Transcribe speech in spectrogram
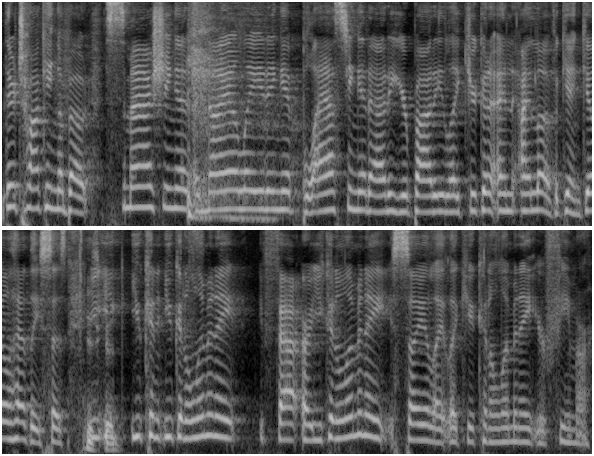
they're talking about smashing it, annihilating it, blasting it out of your body. Like you're gonna. And I love again. Gil Hedley says you, you, you can you can eliminate fat, or you can eliminate cellulite like you can eliminate your femur.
